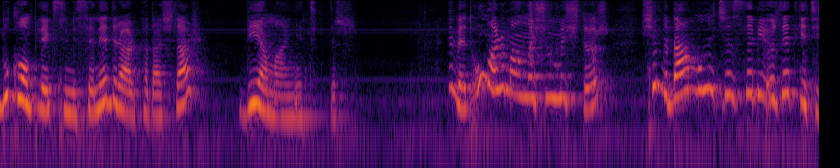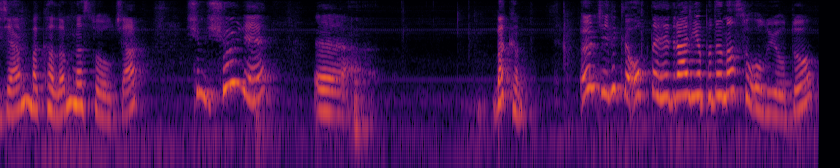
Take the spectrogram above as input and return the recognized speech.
Bu kompleksim ise nedir arkadaşlar? Diyamanyetiktir. Evet umarım anlaşılmıştır. Şimdi ben bunun için size bir özet geçeceğim. Bakalım nasıl olacak. Şimdi şöyle e, bakın öncelikle oktahedral yapıda nasıl oluyordu?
